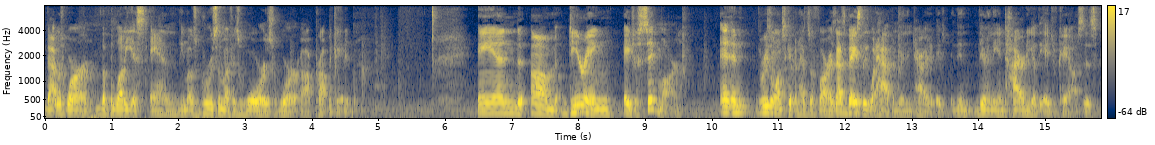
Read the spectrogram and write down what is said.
that was where the bloodiest and the most gruesome of his wars were uh, propagated. And um, during Age of Sigmar, and, and the reason why I'm skipping ahead so far is that's basically what happened during the entire during the entirety of the Age of Chaos. Is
